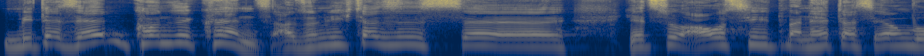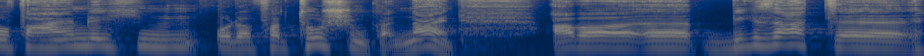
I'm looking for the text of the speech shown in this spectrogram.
mit derselben Konsequenz. Also nicht, dass es äh, jetzt so aussieht, man hätte das irgendwo verheimlichen oder vertuschen können. Nein. Aber äh, wie gesagt, äh,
